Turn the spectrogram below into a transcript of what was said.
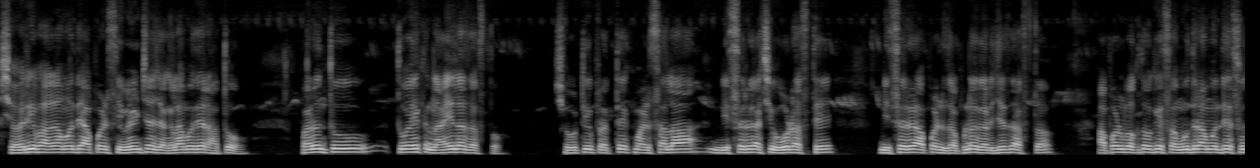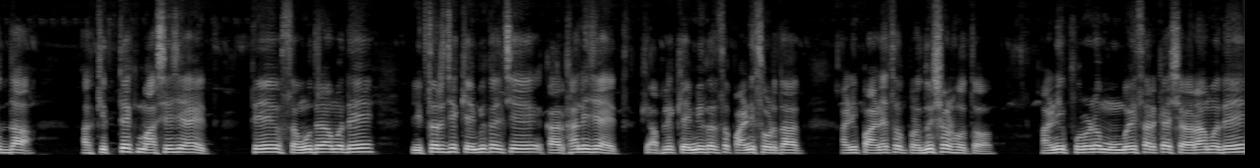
शहरी भागामध्ये आपण सिमेंटच्या जंगलामध्ये राहतो परंतु तो एक नाईलाज असतो. शेवटी प्रत्येक माणसाला निसर्गाची ओढ असते. निसर्ग आपण जपणं गरजेचं असतं. आपण बघतो की समुद्रामध्ये सुद्धा कित्येक मासे जे आहेत ते समुद्रामध्ये इतर जे केमिकलचे कारखाने जे आहेत की आपले केमिकलचं पाणी सोडतात आणि पाण्याचं प्रदूषण होतं आणि पूर्ण मुंबईसारख्या शहरामध्ये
